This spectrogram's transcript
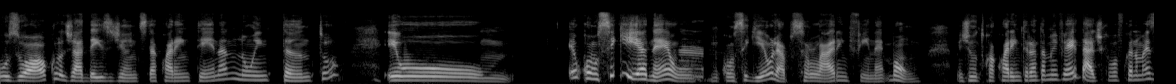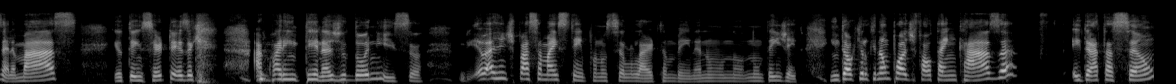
uso óculos já desde antes da quarentena. No entanto, eu eu conseguia, né? Eu conseguia olhar para o celular, enfim, né? Bom, junto com a quarentena também veio a idade, que eu vou ficando mais velha, mas eu tenho certeza que a quarentena ajudou nisso. A gente passa mais tempo no celular também, né? Não, não, não tem jeito. Então, aquilo que não pode faltar em casa, hidratação,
